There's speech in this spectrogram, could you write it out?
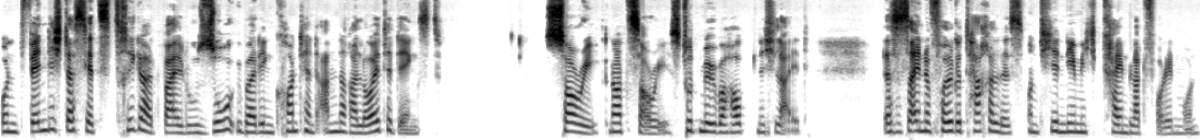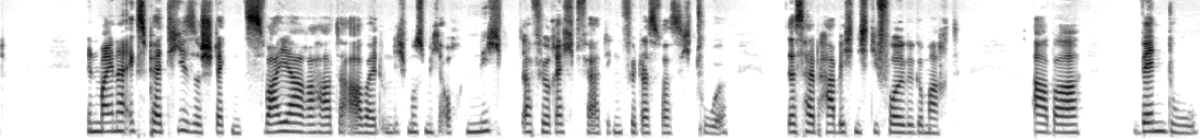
Und wenn dich das jetzt triggert, weil du so über den Content anderer Leute denkst, sorry, not sorry, es tut mir überhaupt nicht leid. Das ist eine Folge Tacheles und hier nehme ich kein Blatt vor den Mund. In meiner Expertise stecken zwei Jahre harte Arbeit und ich muss mich auch nicht dafür rechtfertigen für das, was ich tue. Deshalb habe ich nicht die Folge gemacht. Aber wenn du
